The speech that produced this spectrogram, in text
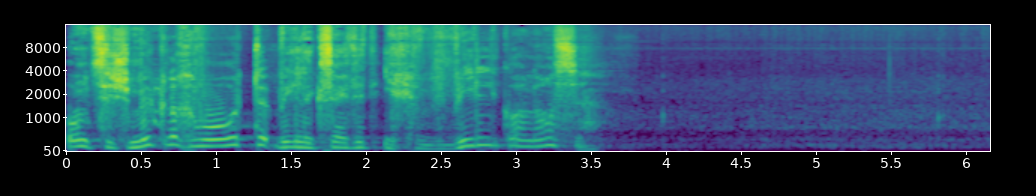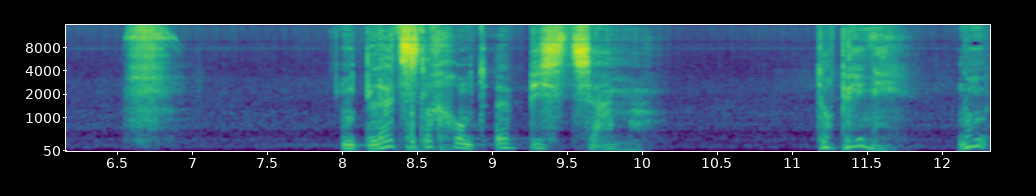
Und es ist möglich geworden, weil er gesagt hat, ich will hören. Und plötzlich kommt etwas zusammen. Da bin ich. Nur,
